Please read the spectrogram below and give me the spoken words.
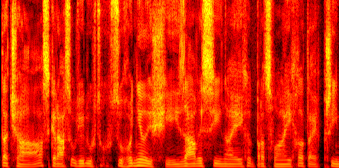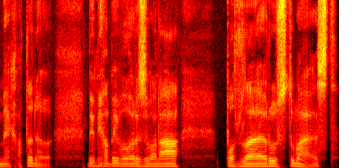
ta část, která se u těch důchodců hodně liší, závisí na jejich odpracovaných letech, příjmech a tedy, by měla být valorizovaná podle růstu mest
